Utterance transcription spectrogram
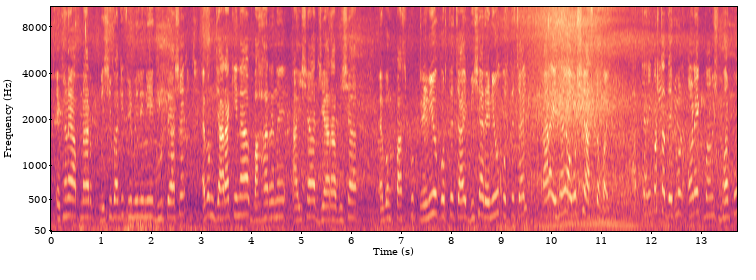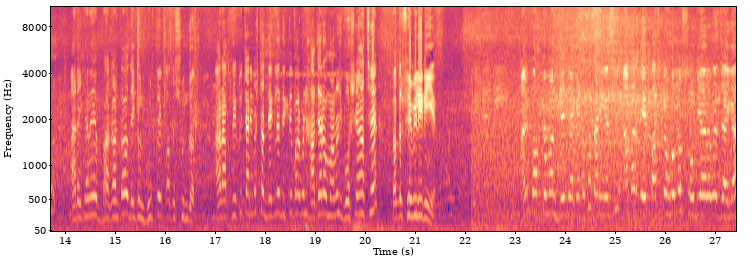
এখানে আপনার বেশিরভাগই ফ্যামিলি নিয়ে ঘুরতে আসে এবং যারা কিনা বাহারানে আইসা, জিয়ারা, ভিসা এবং পাসপোর্ট রেনিউ করতে চায়, ভিসা রেনিউ করতে চায়, তারা এখানে অবশ্যই আসতে হয়। আর চারিপাশটা দেখুন, অনেক মানুষ ভরপুর। আর এখানে বাগানটাও দেখুন, ঘুরতে কত সুন্দর। আর আপনি একটু চারিপাশটা দেখলে দেখতে পারবেন, হাজারো মানুষ বসে আছে তাদের ফ্যামিলি নিয়ে। আমি বর্তমান যে জায়গাটাতে দাঁড়িয়ে আছি, আমার এই পাশটা হলো সৌদি আরবের জায়গা।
